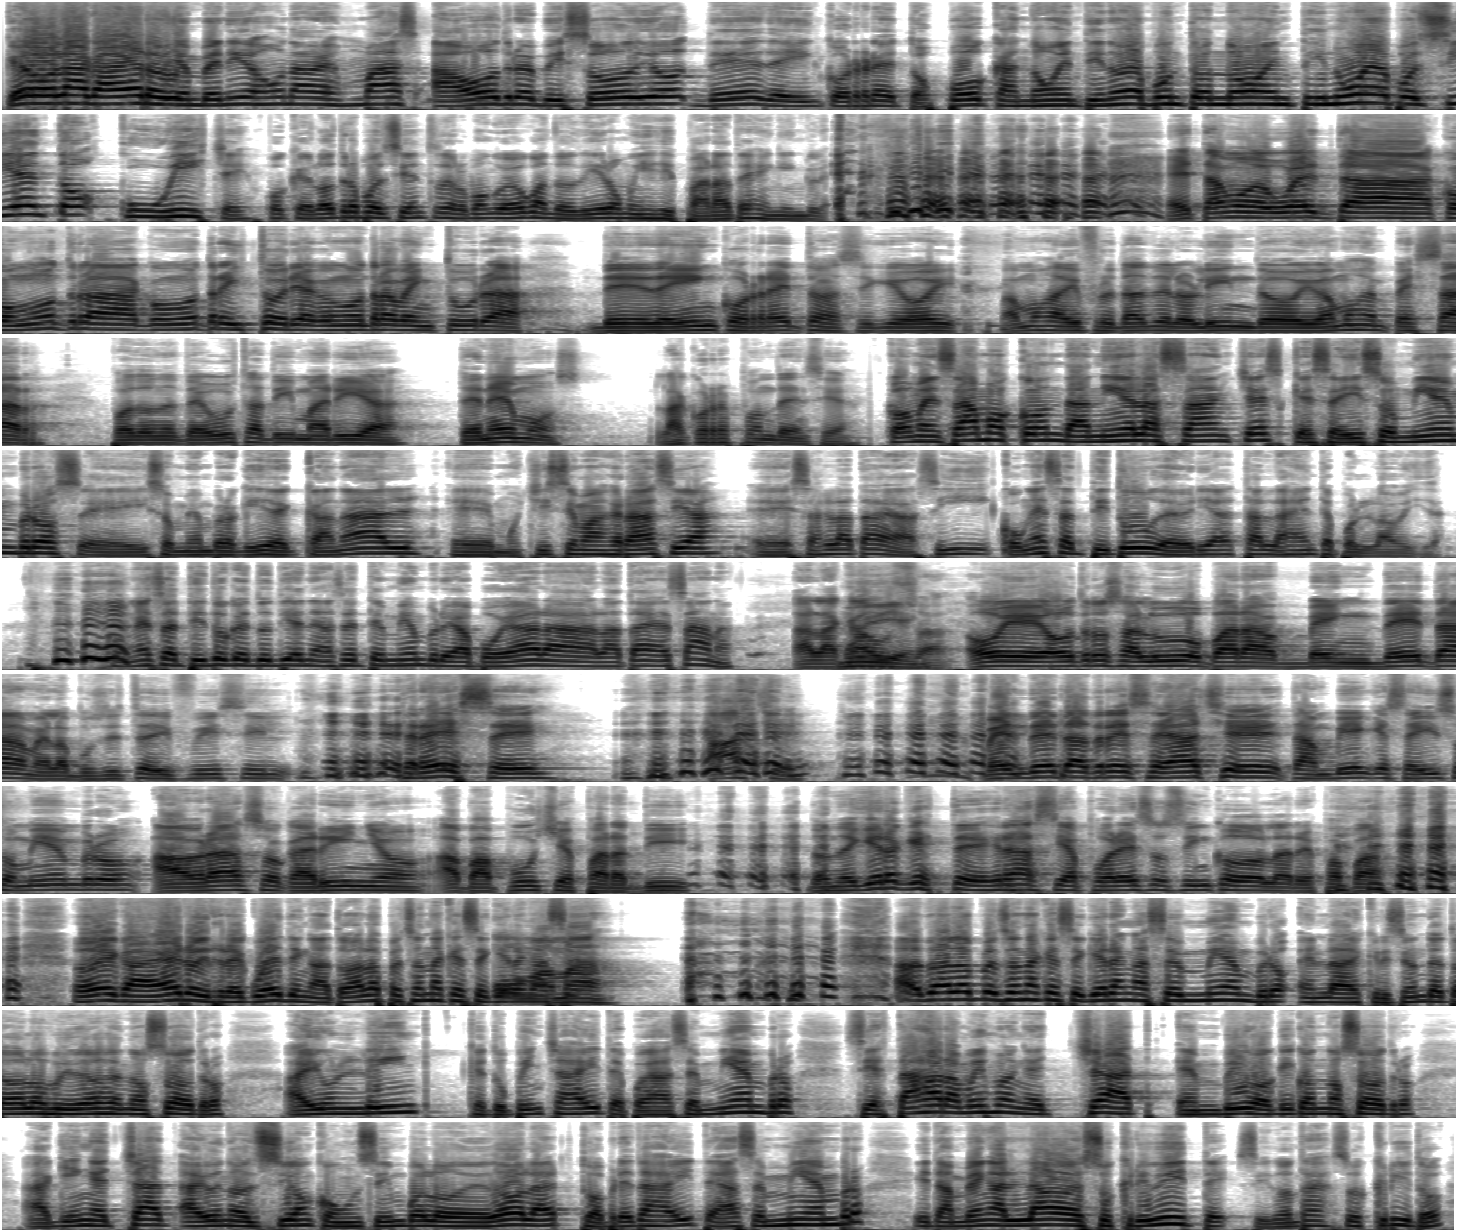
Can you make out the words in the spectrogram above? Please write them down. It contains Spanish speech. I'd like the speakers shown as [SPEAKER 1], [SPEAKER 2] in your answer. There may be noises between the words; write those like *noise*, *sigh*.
[SPEAKER 1] ¿Qué hola, caero? Bienvenidos una vez más a otro episodio de De Incorrectos Podcast 99.99% cubiche, porque el otro por ciento se lo pongo yo cuando tiro mis disparates en inglés. *laughs*
[SPEAKER 2] Estamos de vuelta con otra, con otra historia, con otra aventura de, de Incorrectos, así que hoy vamos a disfrutar de lo lindo y vamos a empezar por donde te gusta a ti, María. Tenemos la correspondencia.
[SPEAKER 1] Comenzamos con Daniela Sánchez, que se hizo miembro, se hizo miembro aquí del canal. Eh, muchísimas gracias. Eh, esa es la tarea. Así, con esa actitud debería estar la gente por la vida. *laughs* con esa actitud que tú tienes de hacerte miembro y apoyar a la talla sana.
[SPEAKER 2] A la
[SPEAKER 1] Muy bien.
[SPEAKER 2] causa. Oye, otro saludo para Vendetta, me la pusiste difícil. 13 H. *laughs* Vendetta 13H, también que se hizo miembro. Abrazo, cariño, a papuches para ti. Donde quiera que estés, gracias por esos 5 dólares, papá. *laughs*
[SPEAKER 1] Oye, caero, y recuerden a todas las personas que se
[SPEAKER 2] O
[SPEAKER 1] quieren hacer.
[SPEAKER 2] mamá. *laughs*
[SPEAKER 1] A todas las personas que se quieran hacer miembro, en la descripción de todos los videos de nosotros hay un link que tú pinchas ahí, te puedes hacer miembro. Si estás ahora mismo en el chat en vivo aquí con nosotros, aquí en el chat hay una opción con un símbolo de dólar, tú aprietas ahí, te haces miembro y también al lado de suscribirte, si no te has suscrito,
